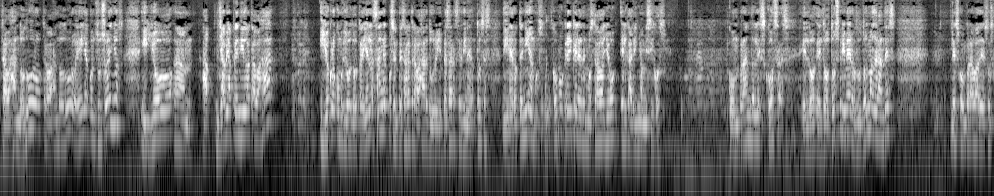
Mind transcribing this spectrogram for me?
trabajando duro, trabajando duro, ella con sus sueños, y yo ya había aprendido a trabajar, y yo creo como lo, lo, traía en la sangre, pues empezar a trabajar duro y empezar a hacer dinero. Entonces, dinero teníamos. ¿Cómo creen que le demostraba yo el cariño a mis hijos? Comprándoles cosas. El, los dos primeros, los dos más grandes, les compraba de esos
